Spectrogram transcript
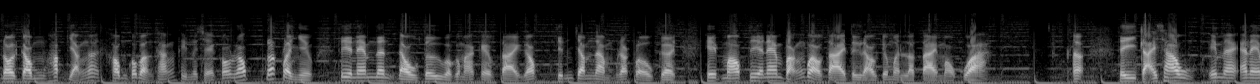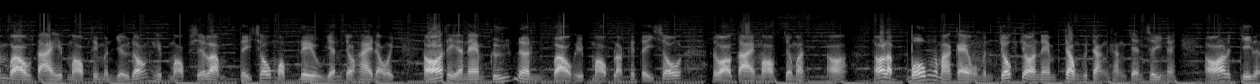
đôi công hấp dẫn á, không có bàn thắng thì nó sẽ có góc rất là nhiều. Thì anh em nên đầu tư vào cái mã kèo tài góc 9.5 rất là ok. Hiệp 1 thì anh em vẫn vào tài từ đầu cho mình là tài một quà. Đó. Thì tại sao em anh em vào tài hiệp 1 thì mình dự đoán hiệp 1 sẽ làm tỷ số một điều dành cho hai đội. Đó thì anh em cứ nên vào hiệp 1 là cái tỷ số vào tài một cho mình. Đó. Đó là bốn cái mã kèo mà mình chốt cho anh em trong cái trận thằng Chelsea này. Đó chỉ là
